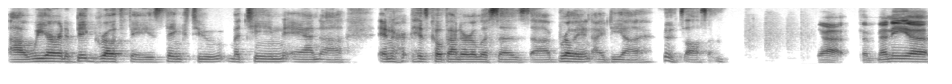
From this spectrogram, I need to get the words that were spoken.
uh, we are in a big growth phase thanks to Mateen and uh, and her, his co-founder Alyssa's uh, brilliant idea. It's awesome. Yeah, many. Uh,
